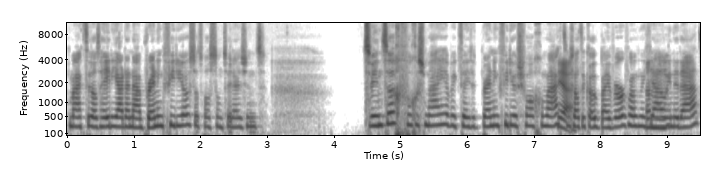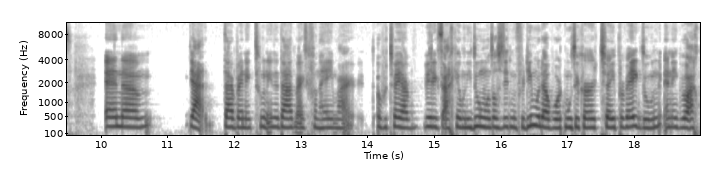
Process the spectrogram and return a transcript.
ik maakte dat hele jaar daarna branding video's. Dat was dan 2020 volgens mij, heb ik deze branding video's vooral gemaakt. Ja. Toen zat ik ook bij Workmode met jou Mhm. inderdaad. En ehm, ja, daar ben ik toen inderdaad, merkte ik van, hé, hey, maar over twee jaar wil ik het eigenlijk helemaal niet doen. Want als dit mijn verdienmodel wordt, moet ik er twee per week doen. En ik wil eigenlijk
